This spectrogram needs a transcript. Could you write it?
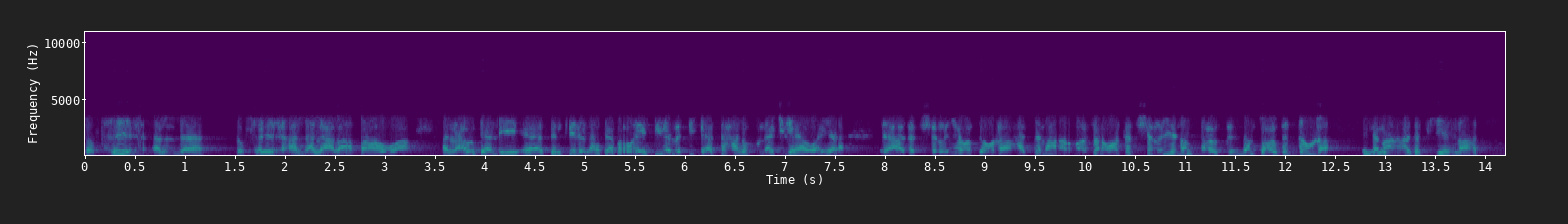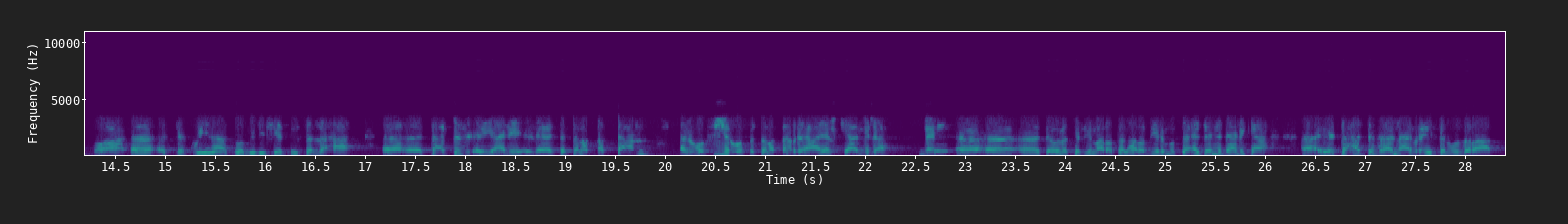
تصحيح تصحيح العلاقة والعودة لتنفيذ الأهداف الرئيسية التي جاء التحالف من أجلها وهي إعادة الشرعية والدولة، حتى لها أربع سنوات الشرعية لم تعد لم تعد الدولة إنما عادت كيانات وتكوينات وميليشيات مسلحة يعني تتلقى الدعم الوفير وتتلقى الرعاية الكاملة من آه، آه، دولة الإمارات العربية المتحدة. لذلك آه، يتحدث نائب رئيس الوزراء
